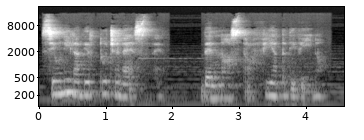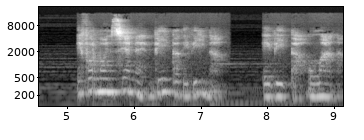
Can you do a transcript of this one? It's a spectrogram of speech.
si unì la virtù celeste del nostro fiat divino e formò insieme vita divina e vita umana,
